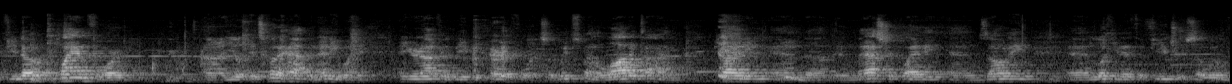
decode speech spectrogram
if you don't plan for it, uh, it's going to happen anyway, and you're not going to be prepared for it. So we've spent a lot of time planning and, uh, and master planning and zoning and looking at the future, so we'll,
